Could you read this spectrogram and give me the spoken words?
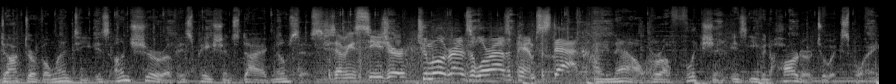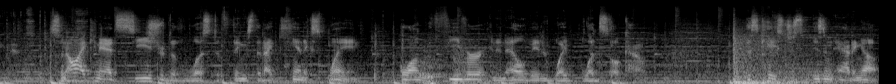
Dr. Valente is unsure of his patient's diagnosis. She's having a seizure. Two milligrams of lorazepam, stat. And now her affliction is even harder to explain. So now I can add seizure to the list of things that I can't explain, along with fever and an elevated white blood cell count. This case just isn't adding up.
